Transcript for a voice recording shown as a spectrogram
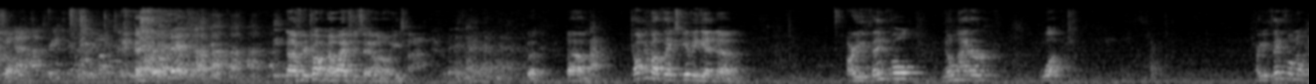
So-. Now, if you're talking to my wife, she'd say, oh no, he's hot. But, um, talking about Thanksgiving and, um, are you thankful no matter what? Are you thankful no,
